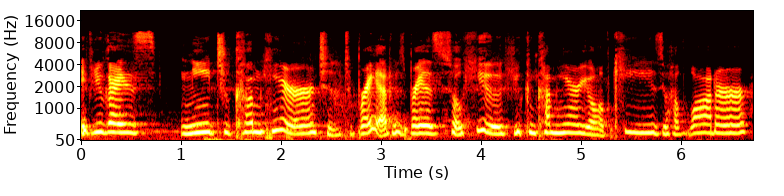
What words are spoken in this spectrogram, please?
if you guys need to come here to, to Brea, because Brea is so huge, you can come here. You'll have keys. You'll have water.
